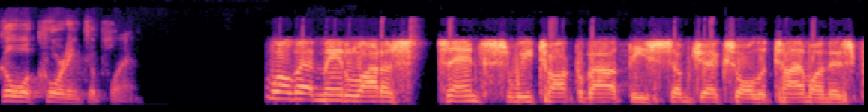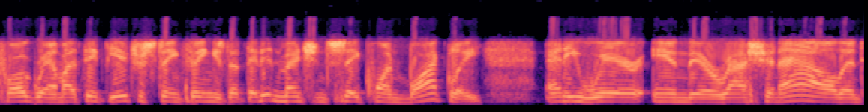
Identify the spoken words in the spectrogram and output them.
go according to plan. Well, that made a lot of sense. We talk about these subjects all the time on this program. I think the interesting thing is that they didn't mention Saquon Barkley anywhere in their rationale. And,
